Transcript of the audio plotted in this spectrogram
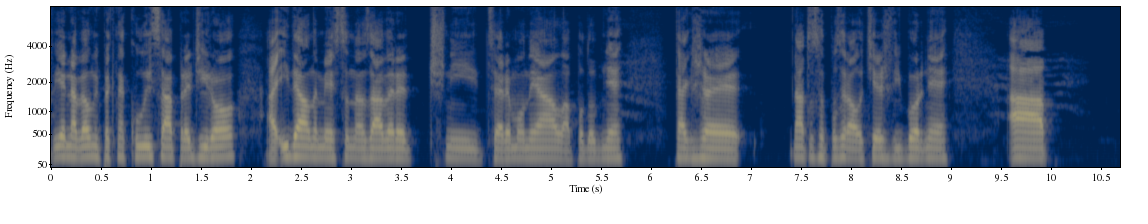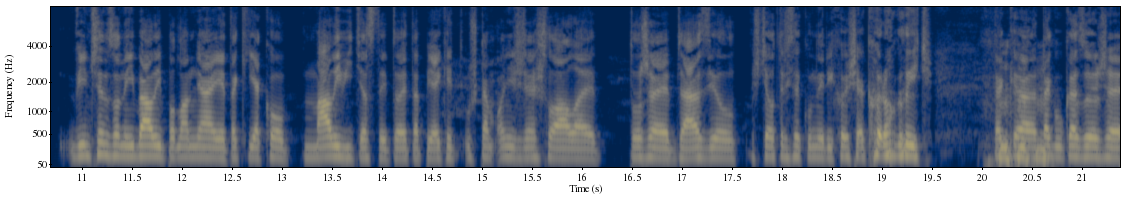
jedna veľmi pekná kulisa pre Giro a ideálne miesto na záverečný ceremoniál a podobne. Takže na to sa pozeralo tiež výborne. A Vincenzo Nibali podľa mňa je taký ako malý víťaz tejto etapy, aj keď už tam o nič nešlo, ale to, že zajazdil ešte o 3 sekundy rýchlejšie ako Roglič, tak, tak ukazuje, že,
